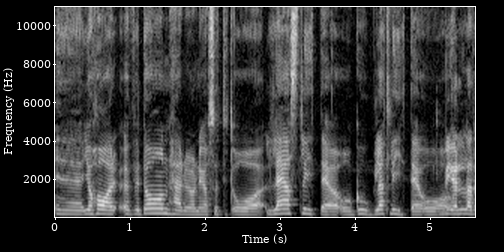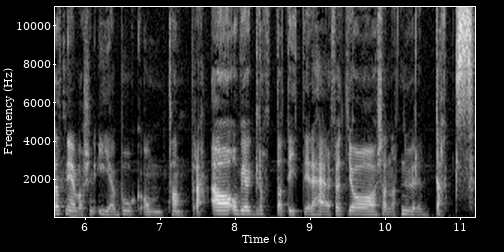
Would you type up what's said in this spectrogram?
eh, jag har över dagen här nu då när jag har suttit och läst lite och googlat lite och... Vi har laddat ner varsin e-bok om tantra. Ja, och vi har grottat lite i det här för att jag känner att nu är det dags.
